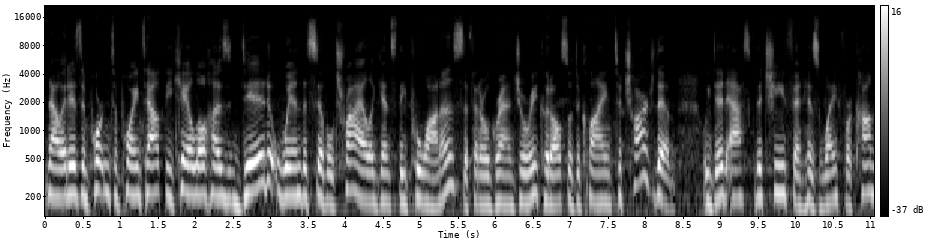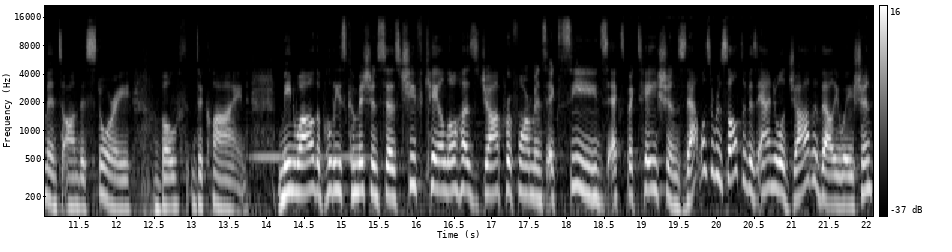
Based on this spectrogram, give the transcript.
Now, it is important to point out the Kealohas did win the civil trial against the Puanas. The federal grand jury could also decline to charge them. We did ask the chief and his wife for comment on this story. Both declined. Meanwhile, the police commission says Chief Kealoha's job performance exceeds expectations. That was a result of his annual job evaluation.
